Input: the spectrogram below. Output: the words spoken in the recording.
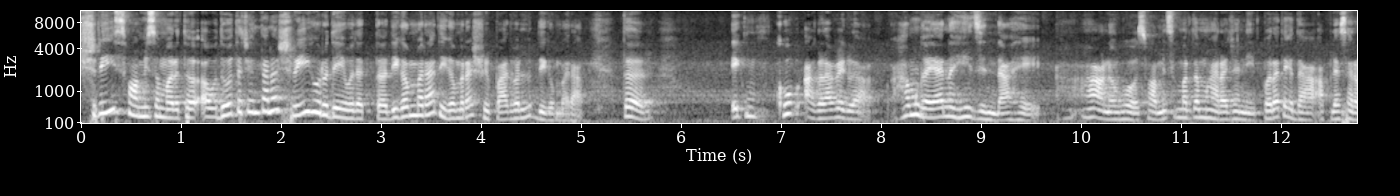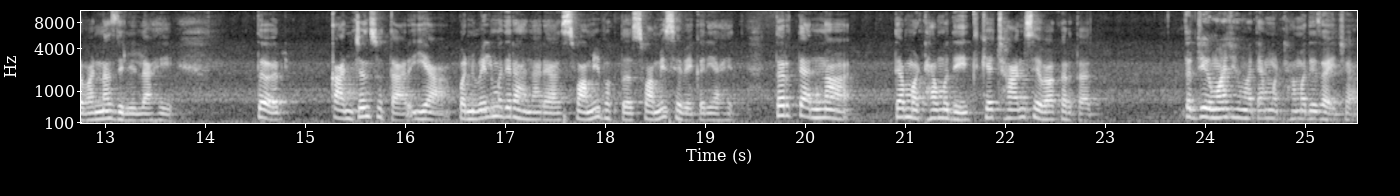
श्री स्वामी समर्थ अवधूत चिंतन श्री गुरुदेव दत्त दिगंबरा दिगंबरा श्रीपाद वल्लभ दिगंबरा. तर एक खूप आगळा वेगळा हम गया नाही जिंदा आहे हा अनुभव स्वामी समर्थ महाराजांनी परत एकदा आपल्या सर्वांनाच दिलेला आहे. तर कांचन सुतार या पनवेलमध्ये राहणाऱ्या स्वामी भक्त स्वामी सेवेकरी आहेत. तर त्यांना त्या मठामध्ये इतक्या छान सेवा करतात. तर जेव्हा जेव्हा त्या मठामध्ये जायच्या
